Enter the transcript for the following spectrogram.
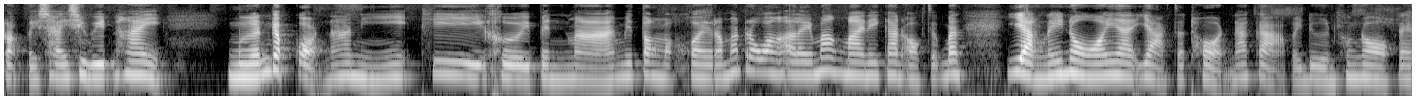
กลับไปใช้ชีวิตให้เหมือนกับก่อนหน้านี้ที่เคยเป็นมาไม่ต้องมาคอยระมัดระวังอะไรมากมายในการออกจากบ้านอย่างน้อยๆอะอยากจะถอดหน้ากากไปเดินข้างนอกได้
